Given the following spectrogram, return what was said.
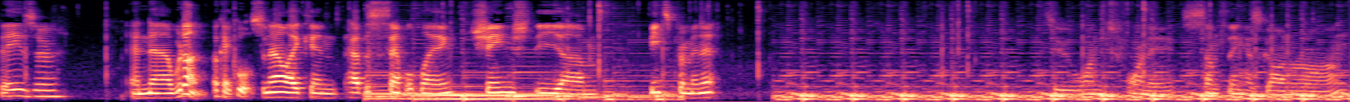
phasor. And now we're done. Okay, cool. So now I can have this sample playing, change the um, beats per minute to 120. Something has gone wrong.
